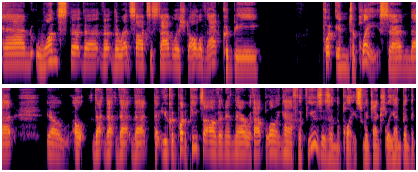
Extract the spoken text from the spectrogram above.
And once the, the, the, the Red Sox established all of that could be put into place and that you know oh, that that that that that you could put a pizza oven in there without blowing half the fuses in the place, which actually had been the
